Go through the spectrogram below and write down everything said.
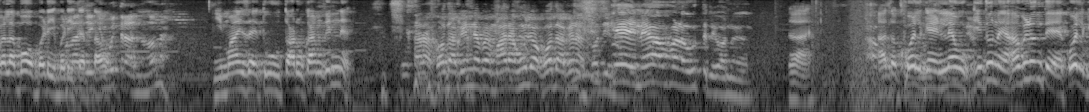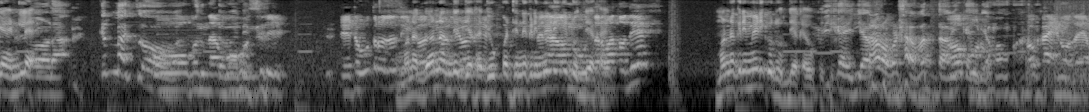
પેલા બહુ બડી બડી કરતા ઈ માય જાય તું તારું કામ કરીને. તારા ખોદા કરીને ભાઈ મારા હું લો ખોદા કરીને શોધી કે ને પણ ઉતરીવાનું હા. આ તો ખોલ ગેન લે હું કીધું ને સાંભળ્યું ને તે? ખોલ ગેન લે. કેટલા તો ઓ બંદા બહુ છે. એઠો ઉતરો જલ્દી. મને ગનમ દે દેખાતી ઉપરથી નીકળી મેડી કેટલું દેખાય? તો દે. મને કરી મેળી કેટલું દેખાય ઉપરથી. સારો બધા હવે પૂરું. હવે કઈ નો થાય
